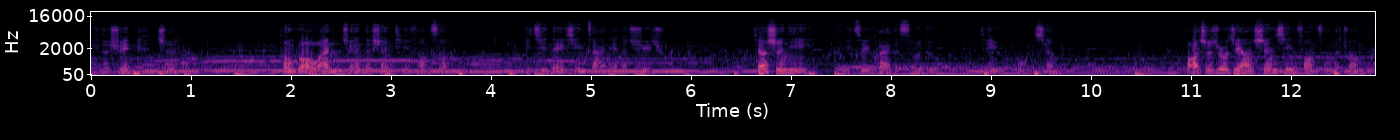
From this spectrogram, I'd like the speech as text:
你的睡眠质量。通过完全的身体放松以及内心杂念的去除，将使你以最快的速度进入梦乡。保持住这样身心放松的状态，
